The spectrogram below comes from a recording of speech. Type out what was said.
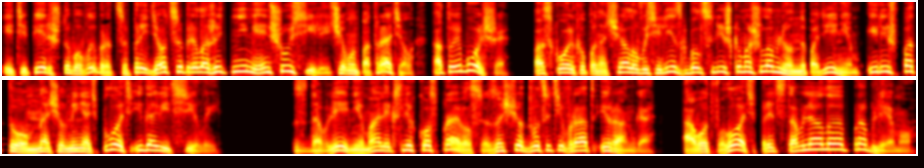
и теперь, чтобы выбраться, придется приложить не меньше усилий, чем он потратил, а то и больше, поскольку поначалу Василиск был слишком ошеломлен нападением и лишь потом начал менять плоть и давить силой. С давлением Алекс легко справился за счет двадцати врат и ранга, а вот плоть представляла проблему.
